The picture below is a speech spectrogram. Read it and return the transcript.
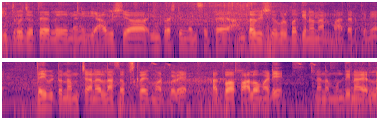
ಇದ್ರ ಜೊತೆಯಲ್ಲಿ ನನಗೆ ಯಾವ ವಿಷಯ ಇಂಟ್ರೆಸ್ಟಿಂಗ್ ಅನಿಸುತ್ತೆ ಅಂಥ ವಿಷಯಗಳ ಬಗ್ಗೆನೂ ನಾನು ಮಾತಾಡ್ತೀನಿ. ದಯವಿಟ್ಟು ನಮ್ಮ ಚಾನಲ್ನ ಸಬ್ಸ್ಕ್ರೈಬ್ ಮಾಡ್ಕೊಳ್ಳಿ, ಅಥವಾ ಫಾಲೋ ಮಾಡಿ, ನನ್ನ ಮುಂದಿನ ಎಲ್ಲ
